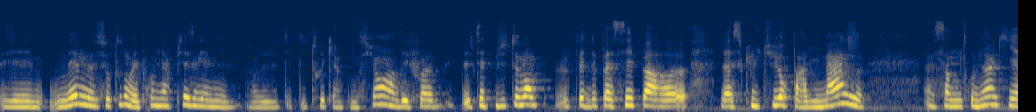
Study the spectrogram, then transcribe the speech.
Même surtout dans mes premières pièces gamines. Peut-être des trucs inconscients, hein, des fois. Peut-être justement le fait de passer par euh, la sculpture, par l'image, ça montre bien qu'il y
